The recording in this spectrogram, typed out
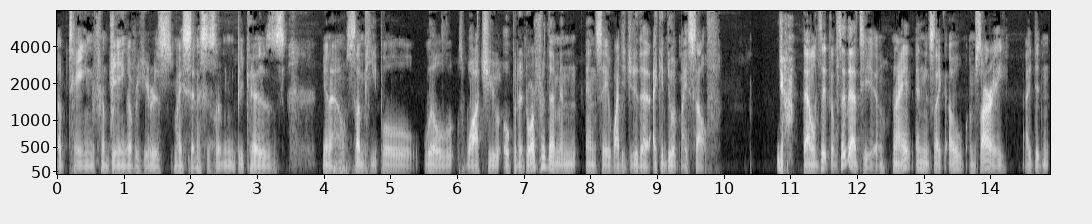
obtained from being over here is my cynicism because you know some people will watch you open a door for them and and say, "Why did you do that? I can do it myself." Yeah. that'll say, they'll say that to you, right? And it's like, "Oh, I'm sorry, I didn't."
